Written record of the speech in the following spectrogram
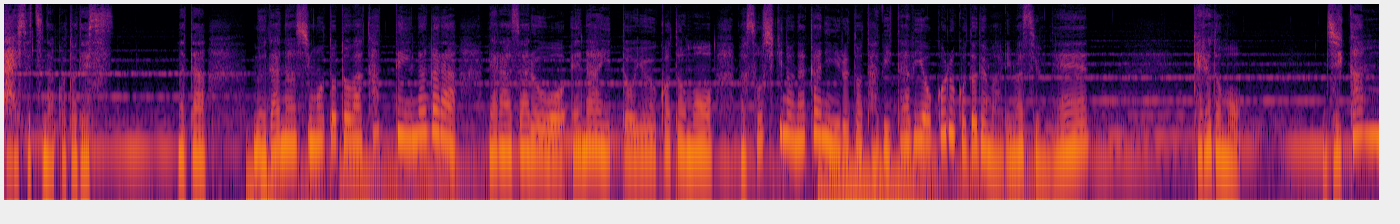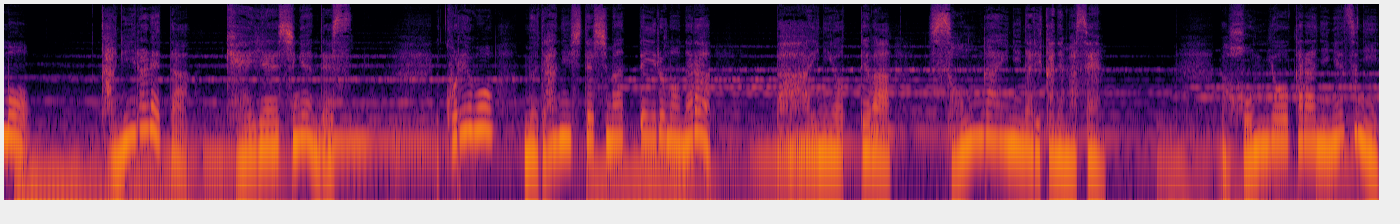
大切なことです。また無駄な仕事と分かっていながらやらざるを得ないということも、まあ、組織の中にいるとたびたび起こることでもありますよね。けれども時間も限られた経営資源です。これを無駄にしてしまっているのなら場合によっては損害になりかねません。本業から逃げずに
